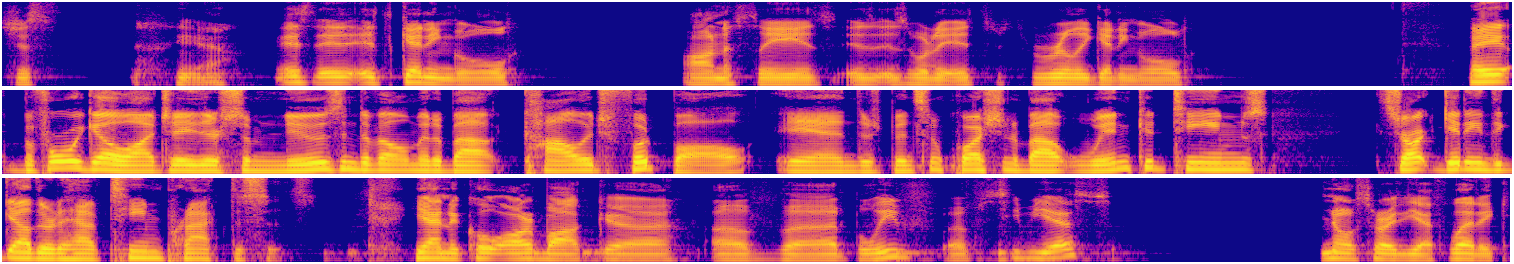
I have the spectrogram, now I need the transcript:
Just yeah, it's it, it's getting old. Honestly, is is, is what it, it's really getting old. Hey, before we go, Ajay, there's some news and development about college football, and there's been some question about when could teams start getting together to have team practices. Yeah, Nicole Auerbach uh, of uh, I believe of CBS. No, sorry, the Athletic.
